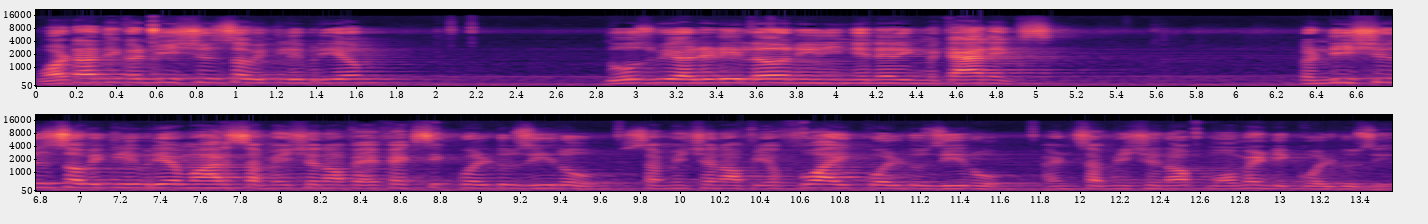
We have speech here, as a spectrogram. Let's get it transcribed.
What are the conditions of equilibrium? Those we already learn in engineering mechanics Conditions of equilibrium are summation of fx equal to 0, summation of fy equal to 0 and summation of moment equal to 0.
